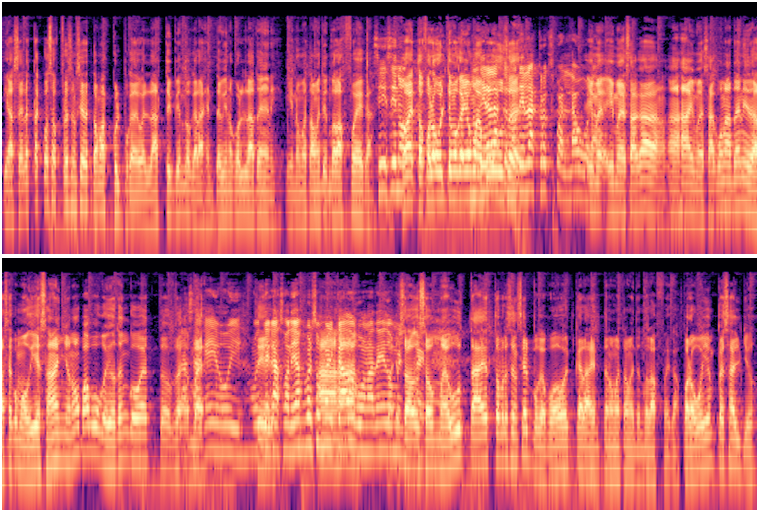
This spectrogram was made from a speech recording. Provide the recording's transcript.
Y hacer estas cosas presenciales está más cool porque de verdad estoy viendo que la gente vino con la tenis y no me está metiendo las fecas. Sí, sí, no. esto fue lo último que yo no, me las, puse. no tiene las crocs para el lado. y, me, y me saca, ajá, y me saca una tenis de hace como 10 años. No, papu, que yo tengo esto. O sea, La me- saqué hoy. Hoy Sí. de casualidad fui al supermercado con una tenis So- 2003. so, me gusta esto presencial porque puedo ver que la gente no me está metiendo las fecas. Pero voy a empezar yo.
